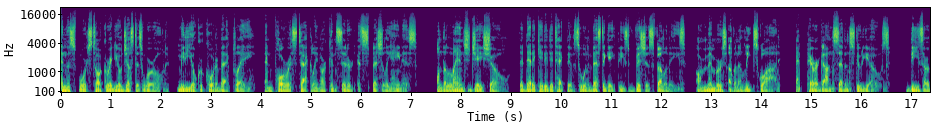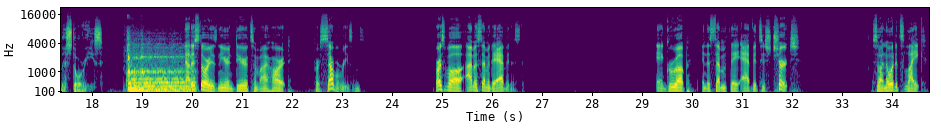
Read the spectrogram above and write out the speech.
In the sports talk radio justice world, mediocre quarterback play and porous tackling are considered especially heinous. On The Lance J. Show, the dedicated detectives who investigate these vicious felonies are members of an elite squad at Paragon 7 Studios. These are their stories. Now, this story is near and dear to my heart for several reasons. First of all, I'm a Seventh day Adventist and grew up in the Seventh day Adventist church. So I know what it's like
